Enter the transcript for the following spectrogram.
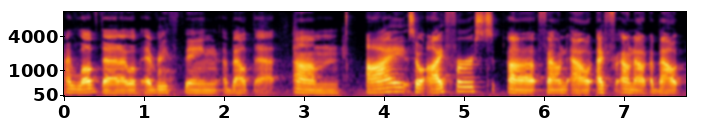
I love that. I love everything about that. Um, I so I first uh, found out I found out about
